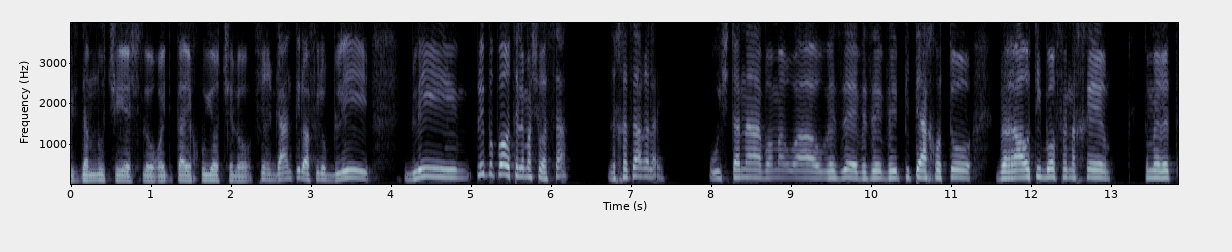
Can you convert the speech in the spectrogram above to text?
הזדמנות שיש לו, ראיתי את האיכויות שלו, פרגנתי לו אפילו בלי, בלי, בלי פרופורציה למה שהוא עשה, זה חזר אליי. הוא השתנה והוא אמר וואו, וזה, וזה, ופיתח אותו, וראה אותי באופן אחר. זאת אומרת,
